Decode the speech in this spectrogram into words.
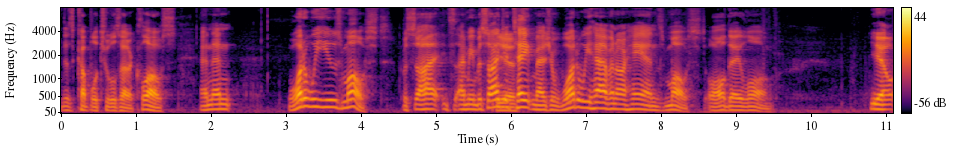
there's a couple of tools that are close. And then, what do we use most? Besides, I mean, besides Yeah. your tape measure, what do we have in our hands most all day long? Yeah,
